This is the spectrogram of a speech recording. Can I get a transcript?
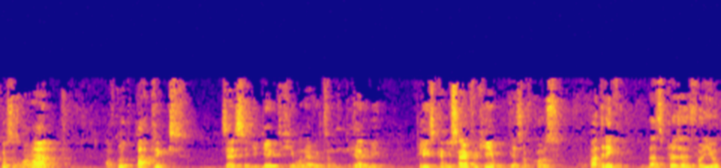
Kostas, my man, I've got Patrick's jersey you gave to him on Everton derby. Please, can you sign for him? Yes, of course. Patrick, that's present for you.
